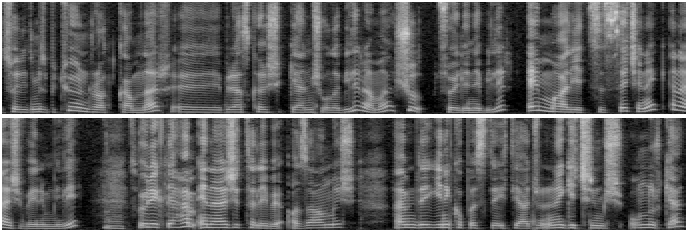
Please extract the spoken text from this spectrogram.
söylediğimiz bütün rakamlar e, biraz karışık gelmiş olabilir ama şu söylenebilir. En maliyetsiz seçenek enerji verimliliği. Evet. Böylelikle hem enerji talebi azalmış hem de yeni kapasite ihtiyacını öne geçirmiş olunurken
